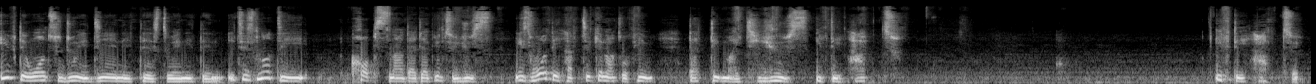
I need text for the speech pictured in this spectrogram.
If they want to do a DNA test or anything, it is not the corpse now that they're going to use. It's what they have taken out of him that they might use if they have to. If they have to.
